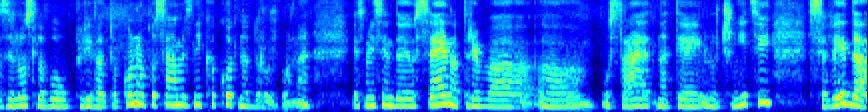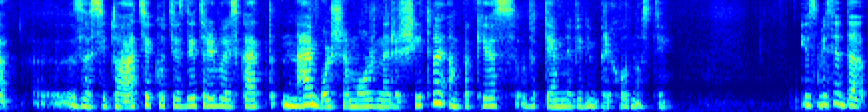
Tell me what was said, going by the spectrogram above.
zelo slabo vpliva tako na posameznika, kot na družbo. Ne? Jaz mislim, da je vseeno treba uh, ustrajati na tej ločnici, seveda za situacije, kot je zdaj, treba iskati najboljše možne rešitve, ampak jaz v tem ne vidim prihodnosti. Jaz mislim, da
